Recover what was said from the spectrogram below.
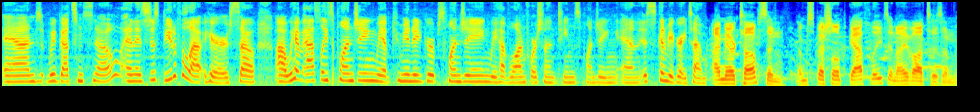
And we've got some snow, and it's just beautiful out here. So uh, we have athletes plunging, we have community groups plunging, we have law enforcement teams plunging, and it's going to be a great time. I'm Eric Thompson. I'm a Special Olympic athlete, and I have autism.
